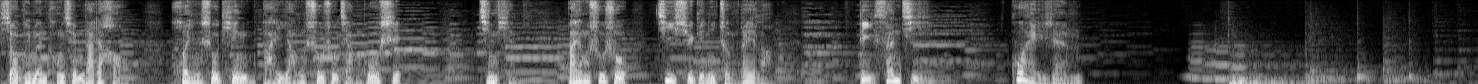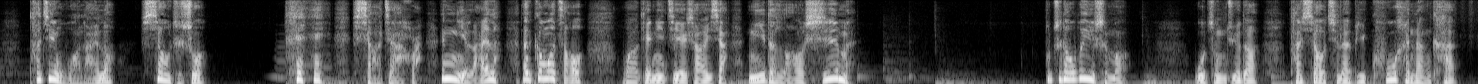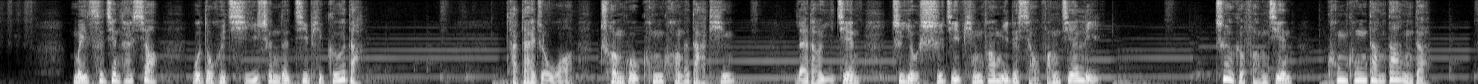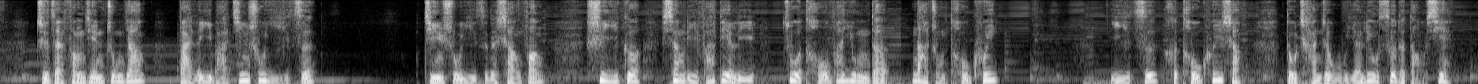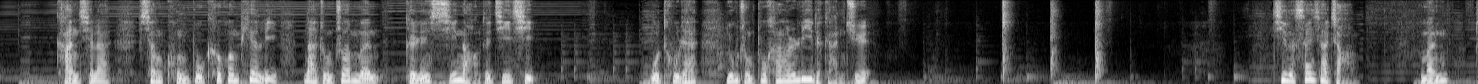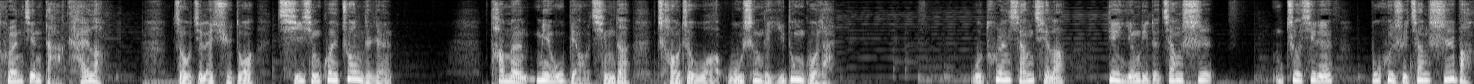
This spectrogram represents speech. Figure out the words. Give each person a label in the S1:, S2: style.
S1: 小朋友们、同学们，大家好，欢迎收听白羊叔叔讲故事。今天，白羊叔叔继续给你准备了第三集《怪人》。他见我来了，笑着说：“嘿嘿，小家伙，你来了，跟我走，我给你介绍一下你的老师们。”不知道为什么，我总觉得他笑起来比哭还难看。每次见他笑，我都会起一身的鸡皮疙瘩。他带着我穿过空旷的大厅，来到一间只有十几平方米的小房间里。这个房间空空荡荡的，只在房间中央摆了一把金属椅子。金属椅子的上方是一个像理发店里做头发用的那种头盔，椅子和头盔上都缠着五颜六色的导线。看起来像恐怖科幻片里那种专门给人洗脑的机器。我突然有种不寒而栗的感觉。击了三下掌，门突然间打开了，走进来许多奇形怪状的人，他们面无表情的朝着我无声的移动过来。我突然想起了电影里的僵尸，这些人不会是僵尸吧？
